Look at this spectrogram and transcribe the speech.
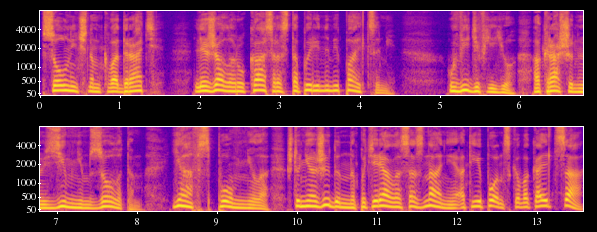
в солнечном квадрате, лежала рука с растопыренными пальцами. Увидев ее, окрашенную зимним золотом, я вспомнила, что неожиданно потеряла сознание от японского кольца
